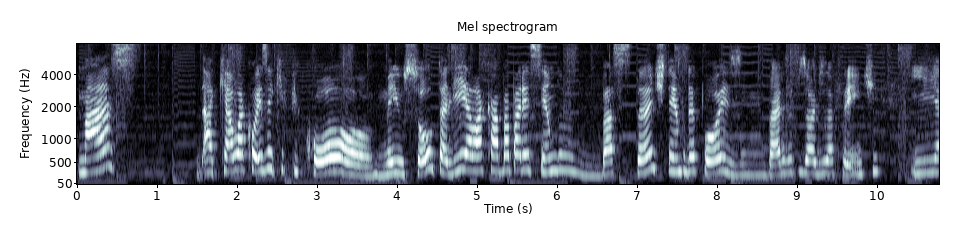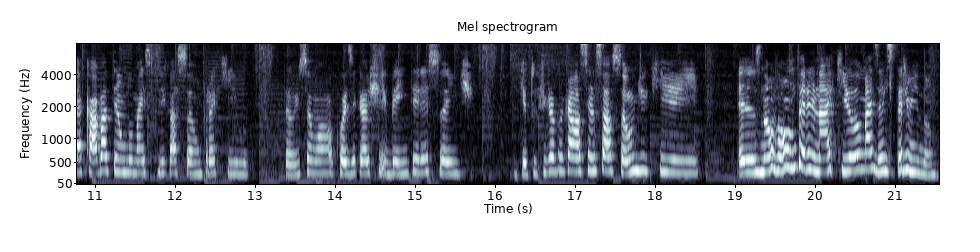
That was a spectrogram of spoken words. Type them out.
Mas aquela coisa que ficou meio solta ali, ela acaba aparecendo bastante tempo depois, em vários episódios à frente, e acaba tendo uma explicação para aquilo. Então isso é uma coisa que eu achei bem interessante. Porque tu fica com aquela sensação de que eles não vão terminar aquilo, mas eles terminam.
